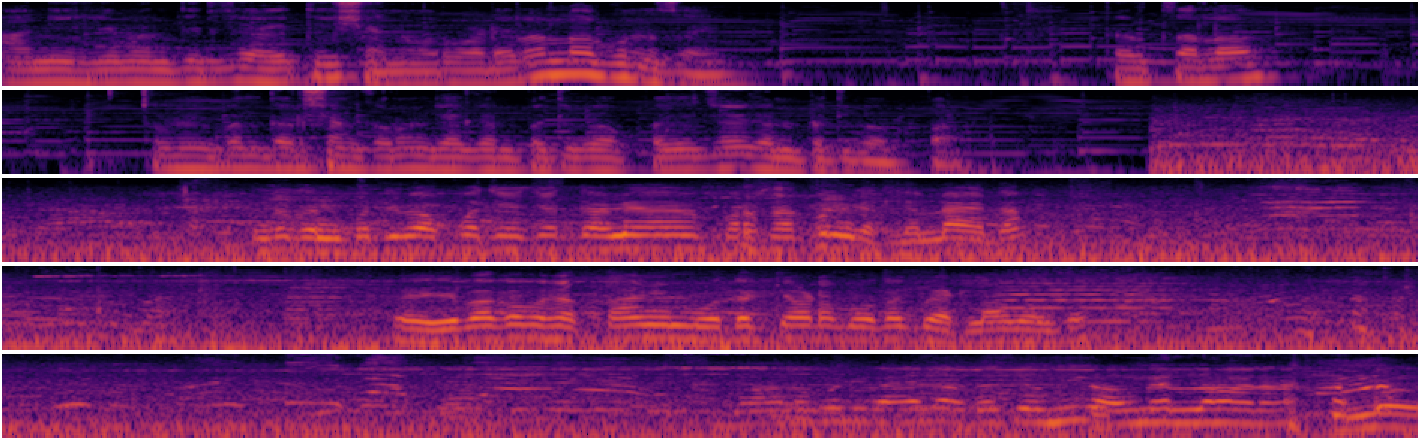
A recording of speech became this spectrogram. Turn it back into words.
आणि हे मंदिर जे आहे ते शनिवारवाड्याला लागूनच आहे. तर चला तुम्ही पण दर्शन करून घ्या गणपती बाप्पाचे. जय गणपती बाप्पा. गणपती बाप्पाच्या याच्यात आम्ही प्रसाद पण घेतलेला आहे आता. तर हे बघा बघू शकता आम्ही मोदक केवढा मोदक भेटला आम्हाला. हॅलो.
